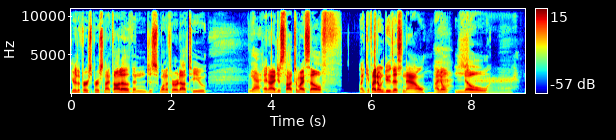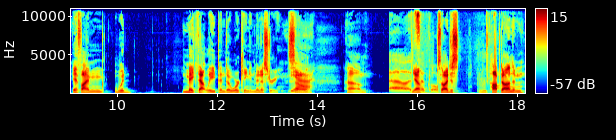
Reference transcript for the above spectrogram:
you're the first person I thought of, and just want to throw it out to you." Yeah. And I just thought to myself, like, if I don't do this now, I don't know if I'm would make that leap into working in ministry. Yeah. So, um, Oh, that's yeah. so cool. So I just hopped on, and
